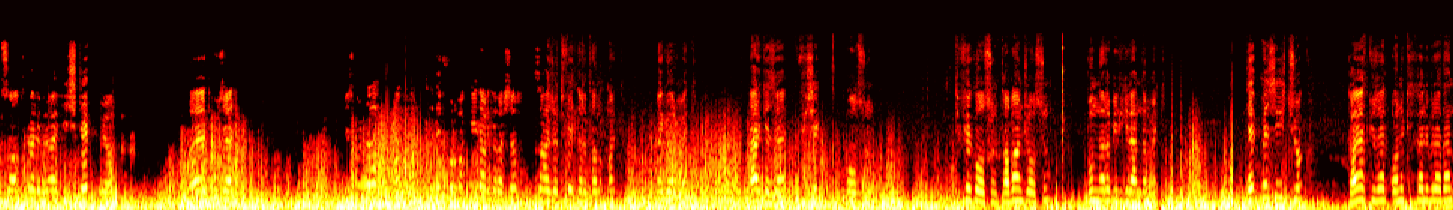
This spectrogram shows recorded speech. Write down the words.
...36 kalibre hiç tepmiyor. Gayet güzel. Biz burada amacımız hedef vurmak değil arkadaşlar. Sadece tüfekleri tanıtmak ve görmek. Herkese fişek olsun, tüfek olsun, tabanca olsun bunları bilgilendirmek. Tepmesi hiç yok. Gayet güzel. 12 kalibreden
